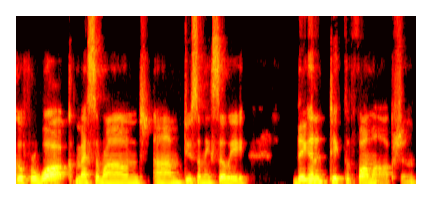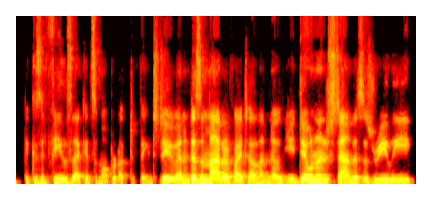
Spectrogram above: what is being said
go for a walk mess around um, do something silly they're going to take the former option because it feels like it's a more productive thing to do. And it doesn't matter if i tell them no you don't understand. This is really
